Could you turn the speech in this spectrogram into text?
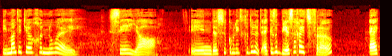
Iemand het jou genooi. Sê ja. En dis hoekom ek dit gedoen het. Ek is 'n besigheidsvrou. Ek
